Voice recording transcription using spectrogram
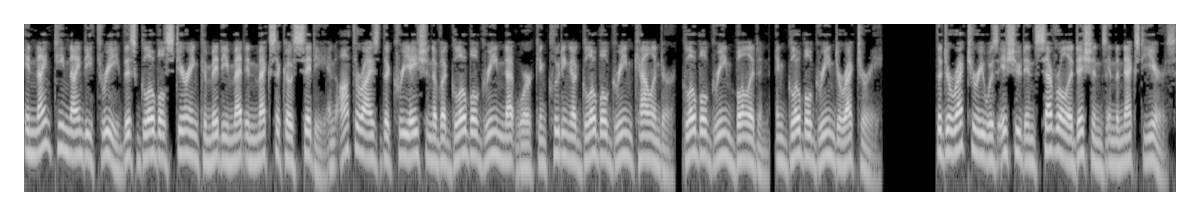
In 1993 this Global Steering Committee met in Mexico City and authorized the creation of a Global Green Network including a Global Green Calendar, Global Green Bulletin, and Global Green Directory. The directory was issued in several editions in the next years.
